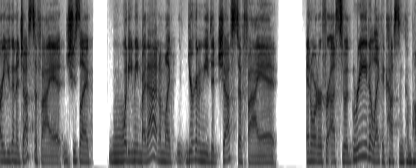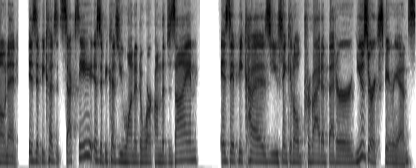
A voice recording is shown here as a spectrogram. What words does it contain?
are you going to justify it? And she's like, what do you mean by that? And I'm like, you're going to need to justify it in order for us to agree to like a custom component. Is it because it's sexy? Is it because you wanted to work on the design? Is it because you think it'll provide a better user experience?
